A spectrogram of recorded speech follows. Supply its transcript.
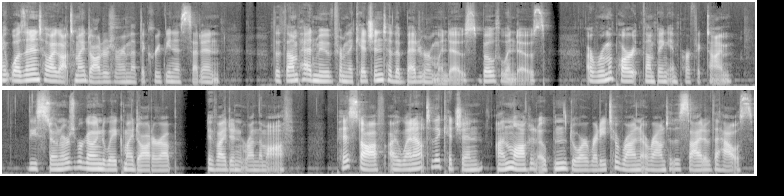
It wasn't until I got to my daughter's room that the creepiness set in. The thump had moved from the kitchen to the bedroom windows, both windows, a room apart, thumping in perfect time. These stoners were going to wake my daughter up if I didn't run them off. Pissed off, I went out to the kitchen, unlocked and opened the door, ready to run around to the side of the house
